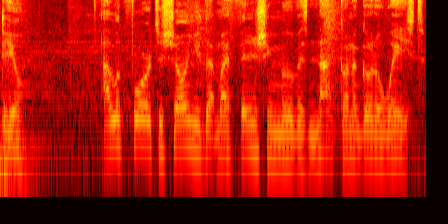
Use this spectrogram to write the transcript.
Deal. I look forward to showing you that my finishing move is not gonna go to waste.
